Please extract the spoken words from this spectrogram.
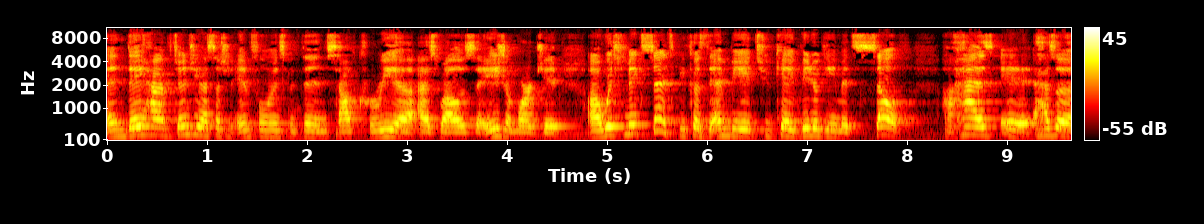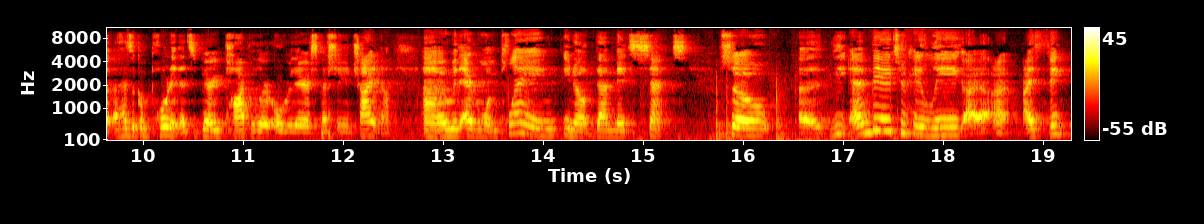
And they have, Gen G has such an influence within South Korea as well as the Asia market, uh, which makes sense because the NBA 2K video game itself. Uh, has a, has a has a component that's very popular over there, especially in China. Uh, with everyone playing, you know that makes sense. So uh, the NBA 2K League, I, I, I think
